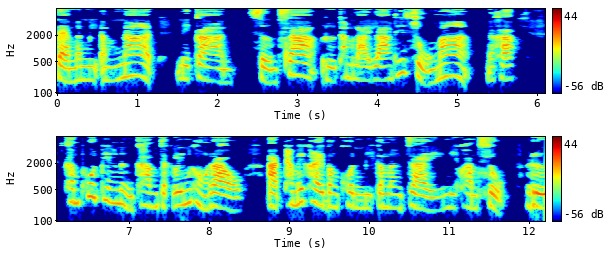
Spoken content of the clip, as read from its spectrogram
แต่มันมีอำนาจในการเสริมสร้างหรือทำลายล้างที่สูงมากนะคะคำพูดเพียงหนึ่งคำจากลิ้นของเรา อาจทำให้ใครบางคนมีกำลังใจ มีความสุข หรือ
